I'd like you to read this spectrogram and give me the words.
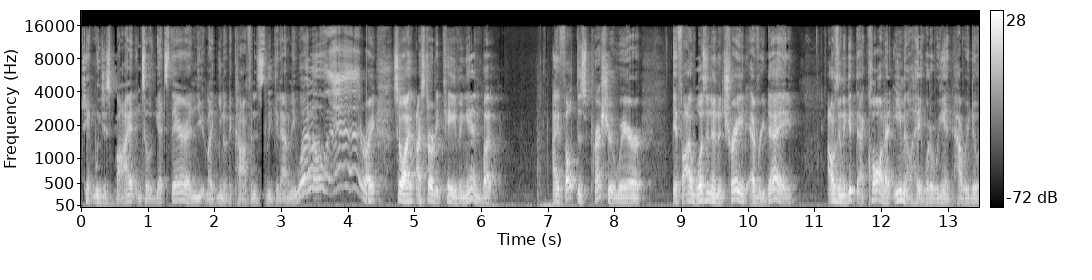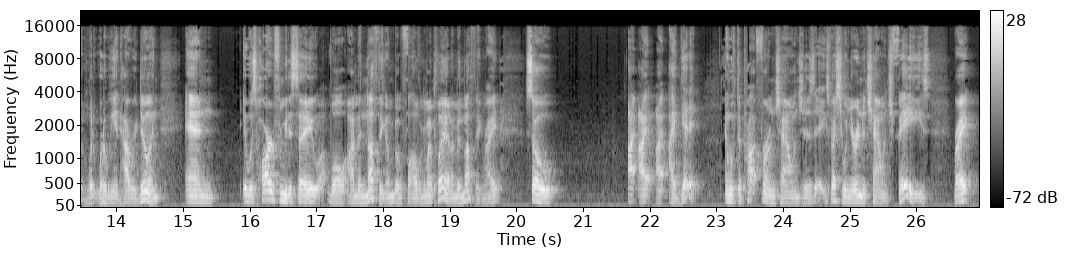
can't we just buy it until it gets there? And you like, you know, the confidence leaking out of me. Well, eh, right. So I, I started caving in, but I felt this pressure where if I wasn't in a trade every day, I was going to get that call, that email. Hey, what are we in? How are we doing? What, what are we in? How are we doing? And it was hard for me to say, well, I'm in nothing. I'm following my plan. I'm in nothing. Right. So I, I, I get it. And with the prop firm challenges, especially when you're in the challenge phase, right?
